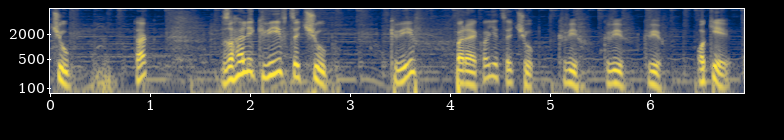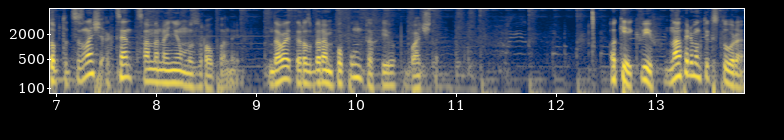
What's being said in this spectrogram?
чуб. Так? Взагалі квів це чуб. Квів в перекладі це чуб. Квів, квів, квів. Окей, тобто це значить акцент саме на ньому зроблений. Давайте розберемо по пунктах і ви побачите. Окей, квів. Напрямок текстури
